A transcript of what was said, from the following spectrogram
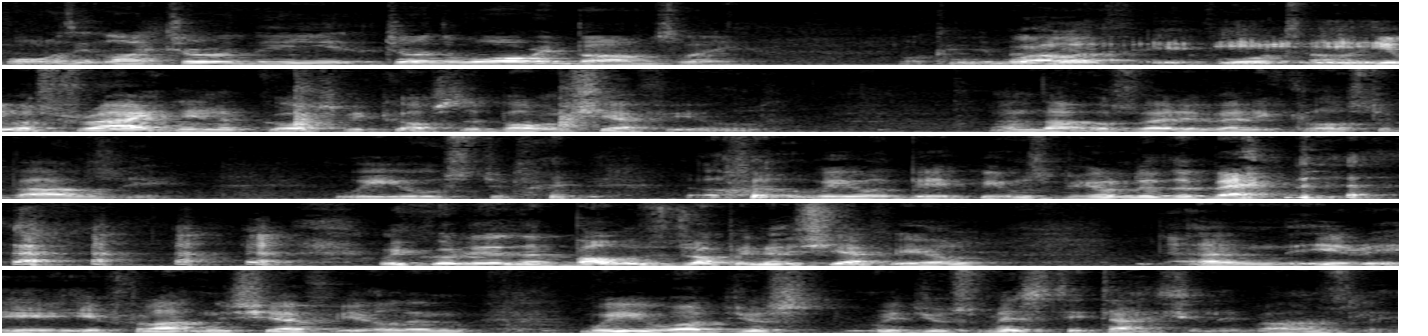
What was it like during the during the war in Barnsley? What can you Well, of, of it, it, it was frightening, of course, because they bombed Sheffield, and that was very, very close to Barnsley. We used to, we would be, we used to be under the bed. we could hear the bombs dropping at Sheffield, and he, he, he flattened Sheffield, and we were just, we just missed it actually, Barnsley,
